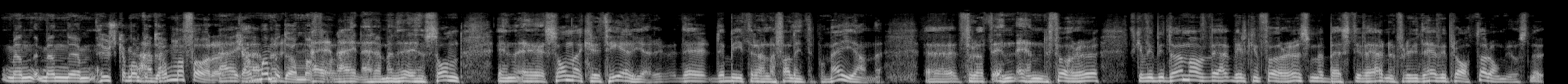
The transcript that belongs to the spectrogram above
men, men eh, hur ska man bedöma förare? Kan man bedöma nej, förare? Nej, nej, men en sån, en, eh, sådana kriterier ner, Det, det biter i alla fall inte på mig, Janne. Eh, för att en, en förare, ska vi bedöma vilken förare som är bäst i världen, för det är ju det vi pratar om just nu,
